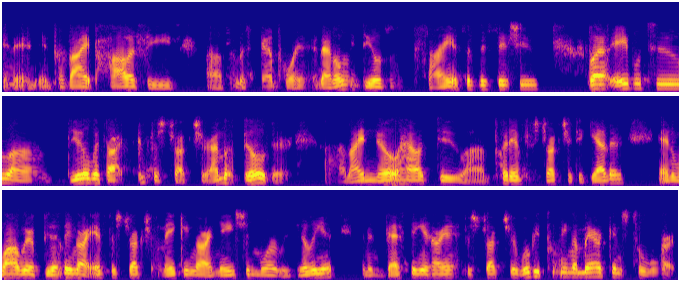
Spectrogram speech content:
and, and, and provide policies uh, from a standpoint that not only deals with science of this issue, but able to um, deal with our infrastructure. I'm a builder. Um, I know how to um, put infrastructure together. And while we're building our infrastructure, making our nation more resilient, and investing in our infrastructure, we'll be putting Americans to work,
